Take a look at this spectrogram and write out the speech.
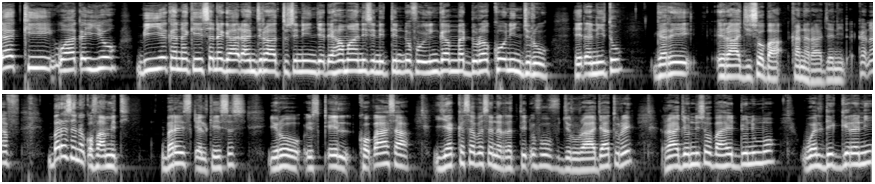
lakkii waaqayyo biyya kana keessa nagaadhaan jiraattu isiniin jedhe hamaan isinitti hin dhufu hin gammaddu rakkoon hin jiru jedhaniitu garee raajii sobaa kana raajanidha kanaaf bara sana qofaa miti. Bara isqeel keessas yeroo isqeel kophaasaa yakka saba sana irratti dhufuuf jiru raajaa ture raajonni sobaa hedduun immoo wal deeggaranii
